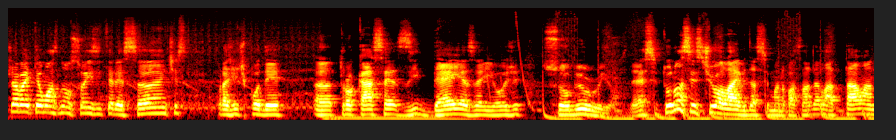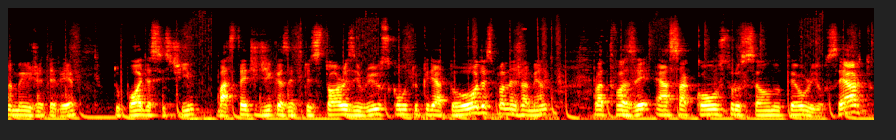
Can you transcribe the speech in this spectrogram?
já vai ter umas noções interessantes para a gente poder uh, trocar essas ideias aí hoje sobre o Reels. Né? Se tu não assistiu a live da semana passada, ela tá lá no meio GTV. Tu pode assistir bastante dicas entre stories e reels, como tu criar todo esse planejamento para tu fazer essa construção do teu reel, certo?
